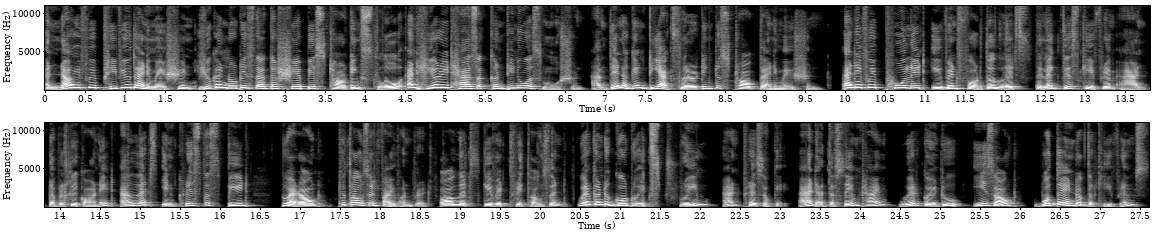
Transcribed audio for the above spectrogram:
And now if we preview the animation, you can notice that the shape is starting slow and here it has a continuous motion and then again deaccelerating to stop the animation. And if we pull it even further, let's select this keyframe and double click on it and let's increase the speed to around 2500 or let's give it 3000 we're going to go to extreme and press ok. And at the same time we're going to ease out both the end of the keyframes.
